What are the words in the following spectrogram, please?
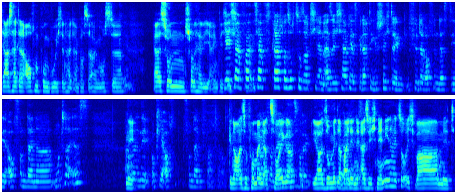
da ist halt dann auch ein Punkt, wo ich dann halt einfach sagen musste, okay. er ist schon, schon heavy eigentlich. Ja, ich habe ich es gerade versucht zu sortieren. Also ich habe jetzt gedacht, die Geschichte führt darauf hin, dass die auch von deiner Mutter ist. Aber nee. nee okay, auch von deinem Vater. Okay. Genau, also von meinem äh, Erzeuger. Von Erzeuger. Ja, so mittlerweile, ne, also ich nenne ihn halt so. Ich war mit,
